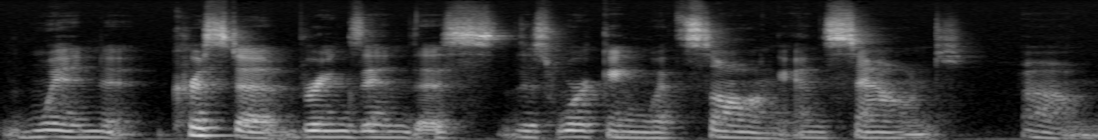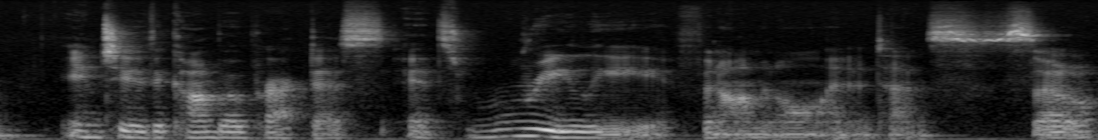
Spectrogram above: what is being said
when Krista brings in this this working with song and sound um, into the Kambo practice, it's really phenomenal and intense. So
